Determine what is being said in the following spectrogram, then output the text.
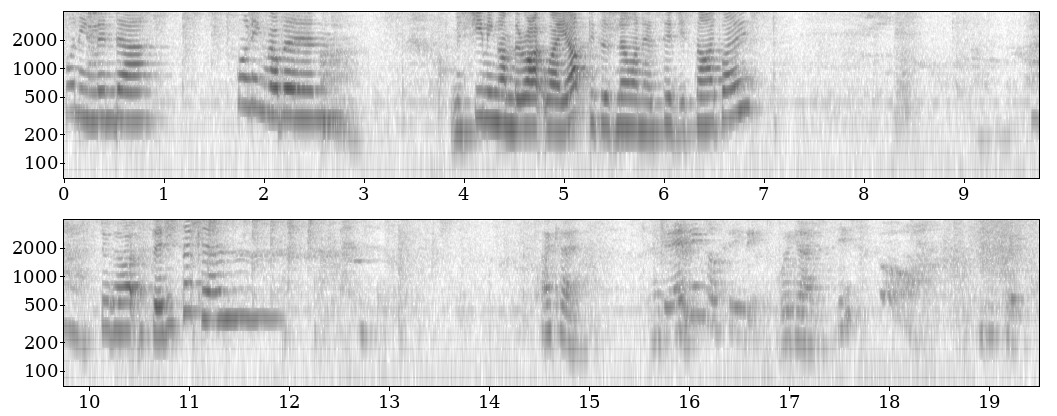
Morning, Linda. Morning, Robin. I'm assuming I'm the right way up because no one has said you're sideways. Still got 30 seconds. Okay. Standing or sitting? We're going to sit. Oh. Press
